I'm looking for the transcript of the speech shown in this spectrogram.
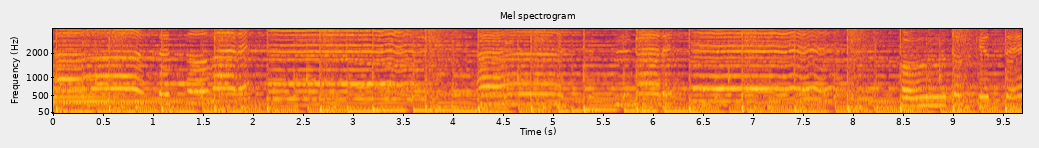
あ誘われて。ああ包まれて。ほどけて。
